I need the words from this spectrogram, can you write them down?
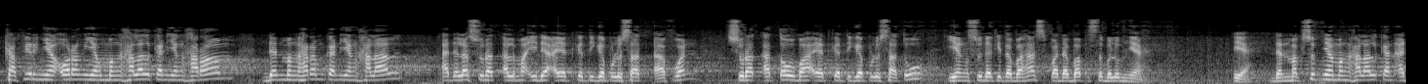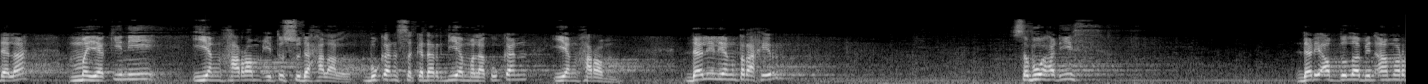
kafirnya orang yang menghalalkan yang haram dan mengharamkan yang halal adalah surat Al-Maidah ayat ke-31 afwan surat At-Taubah ayat ke-31 yang sudah kita bahas pada bab sebelumnya. Iya, dan maksudnya menghalalkan adalah meyakini yang haram itu sudah halal, bukan sekedar dia melakukan yang haram. Dalil yang terakhir sebuah hadis dari Abdullah bin Amr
